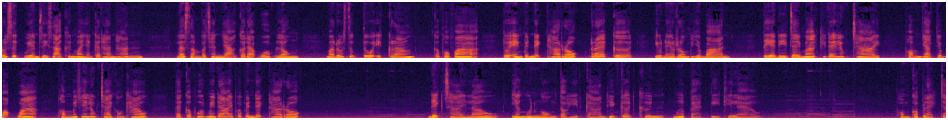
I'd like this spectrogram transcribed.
รู้สึกเวียนศีรษะขึ้นมาอย่างกระทันหัน และสัมปชัญญะก็ดับวูบลง มารู้สึกตัวอีกครั้ง ก็พบว่าตัวเองเป็นเด็กทารก แรกเกิดอยู่ในโรงพยาบาล เตี่ยดีใจมากที่ได้ลูกชาย ผมอยากจะบอกว่า ผมไม่ใช่ลูกชายของเขา แต่ก็พูดไม่ได้เพราะเป็นเด็กทารก เด็กชายเล่ายังงุนงงต่อเหตุการณ์ที่เกิดขึ้นเมื่อ 8 ปีที่แล้ว ผมก็แปลกใจ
